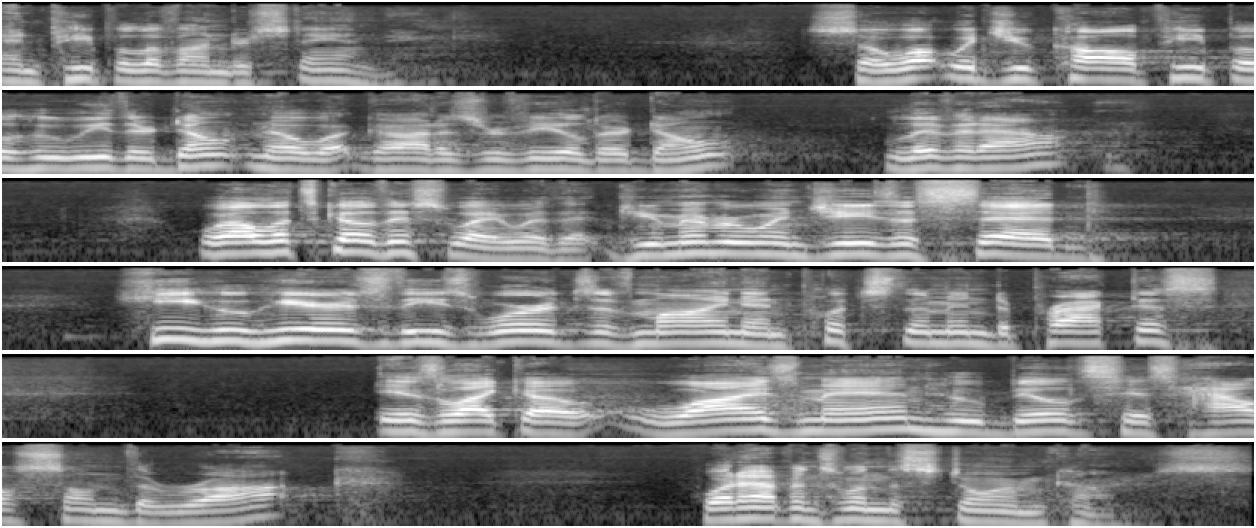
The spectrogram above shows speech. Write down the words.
and people of understanding. So, what would you call people who either don't know what God has revealed or don't live it out? Well, let's go this way with it. Do you remember when Jesus said, He who hears these words of mine and puts them into practice is like a wise man who builds his house on the rock? What happens when the storm comes?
